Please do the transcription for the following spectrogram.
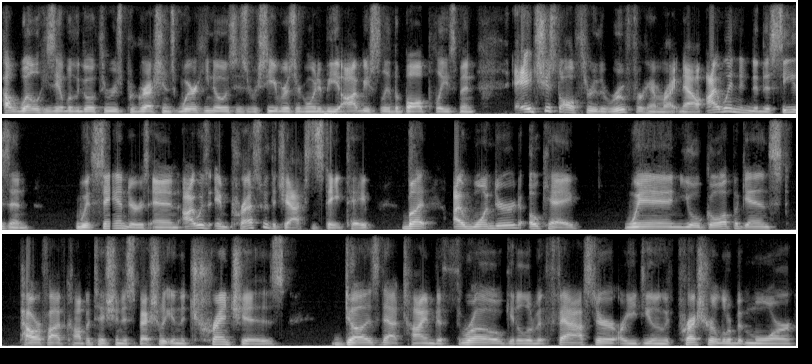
how well he's able to go through his progressions, where he knows his receivers are going to be. Obviously, the ball placement. It's just all through the roof for him right now. I went into the season with Sanders, and I was impressed with the Jackson State tape. But I wondered, okay, when you'll go up against Power Five competition, especially in the trenches, does that time to throw get a little bit faster? Are you dealing with pressure a little bit more?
